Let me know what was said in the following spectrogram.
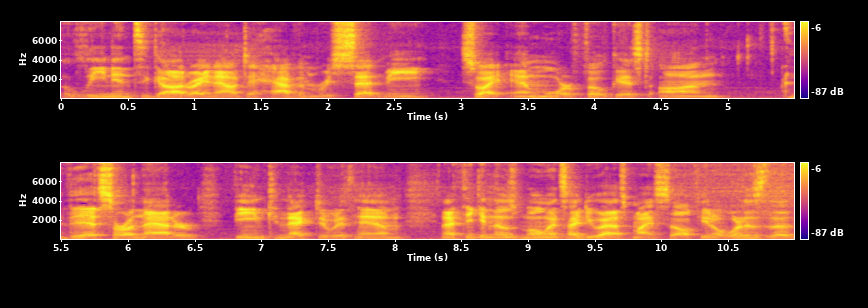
lean into God right now to have Him reset me so I am more focused on this or on that or being connected with Him? And I think in those moments, I do ask myself, you know, what does the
